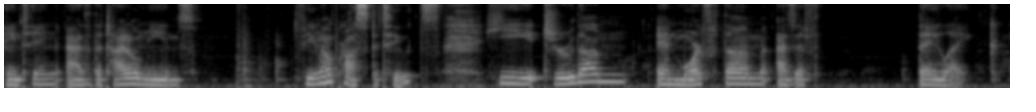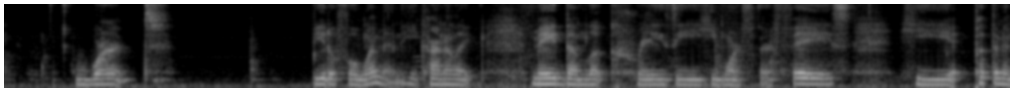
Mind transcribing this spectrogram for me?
painting, as the title means female prostitutes, he drew them and morphed them as if they like weren't beautiful women. He kind of like made them look crazy. He morphed their face. He put them in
